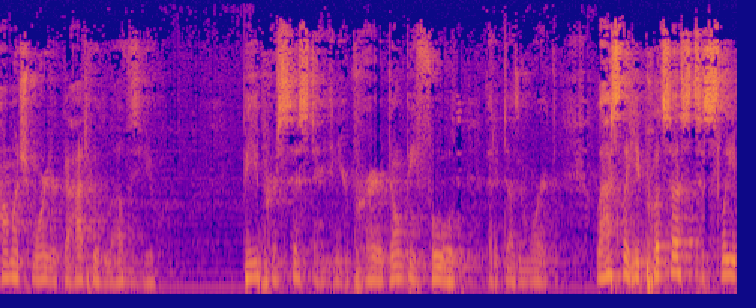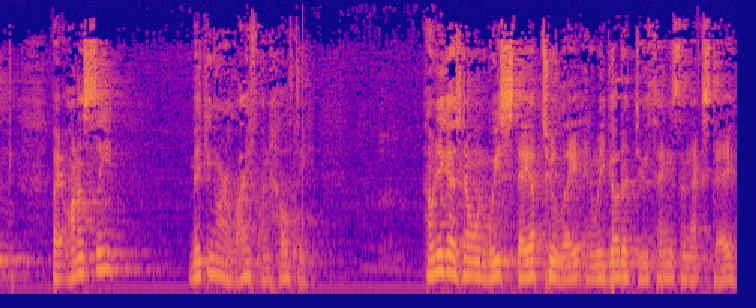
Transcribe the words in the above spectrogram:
how much more your God who loves you? Be persistent in your prayer. Don't be fooled that it doesn't work. Lastly, he puts us to sleep by honestly making our life unhealthy. How many of you guys know when we stay up too late and we go to do things the next day,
